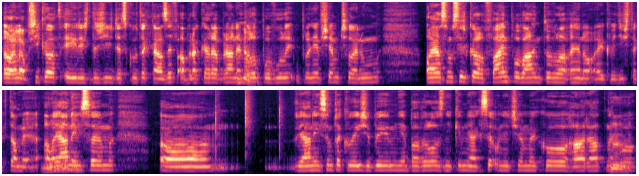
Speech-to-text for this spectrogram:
Ale například i když držíš desku, tak název Abracadabra nebylo No. povůli úplně všem členům. A já jsem si říkal, fajn, poválím to v hlavě, no a jak vidíš, tak tam je. Ale já vidíš. nejsem... Uh, já nejsem takový, že by mě bavilo s někým nějak se o něčem jako hádat nebo hmm.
